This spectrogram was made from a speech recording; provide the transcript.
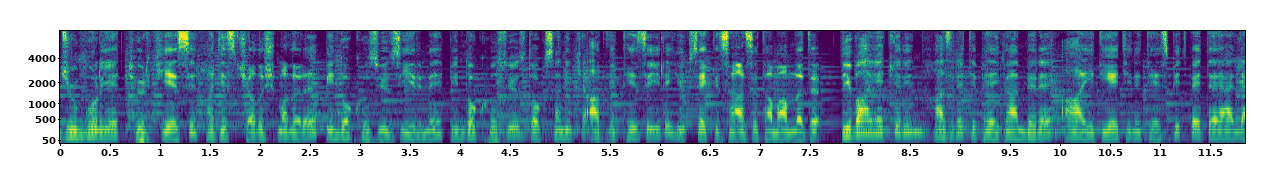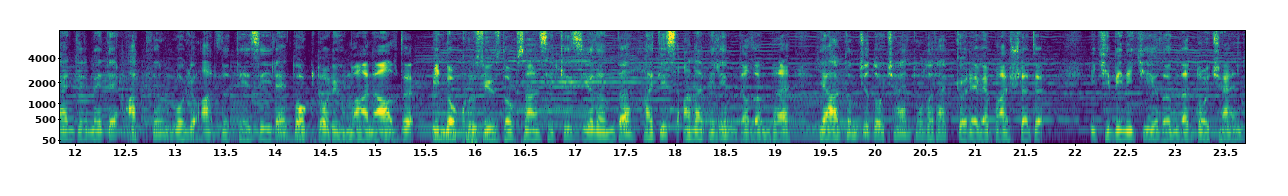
Cumhuriyet Türkiye'si Hadis Çalışmaları 1920-1992 adlı teziyle yüksek lisansı tamamladı. Rivayetlerin Hazreti Peygamber'e aidiyetini tespit ve değerlendirmede aklın rolü adlı teziyle doktor ünvanı aldı. 1998 yılında Hadis Anabilim Dalı'nda yardımcı doçent olarak göreve başladı. 2002 yılında doçent,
